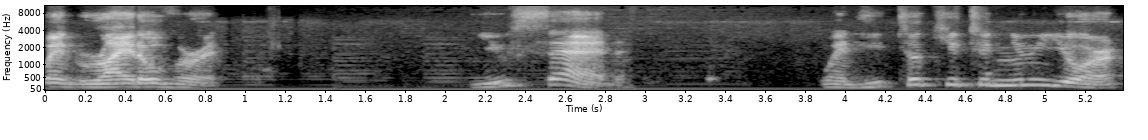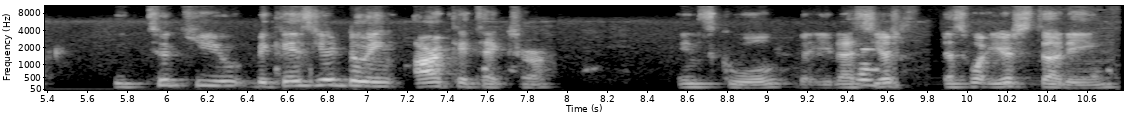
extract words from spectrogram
went right over it. You said when he took you to New York, he took you because you're doing architecture in school. That's your. That's what you're studying.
